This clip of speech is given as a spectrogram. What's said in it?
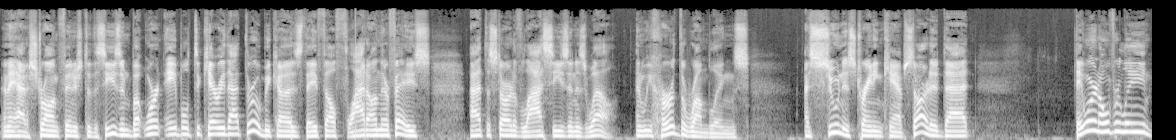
and they had a strong finish to the season, but weren't able to carry that through because they fell flat on their face at the start of last season as well. And we heard the rumblings as soon as training camp started that they weren't overly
